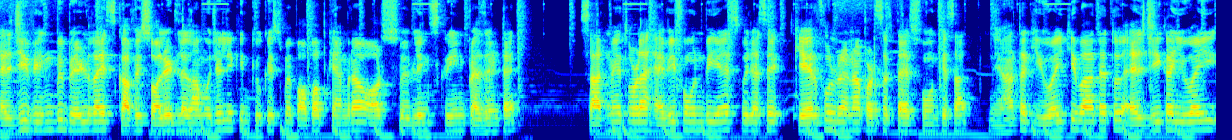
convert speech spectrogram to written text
एल जी विंग भी बिल्ड वाइज काफ़ी सॉलिड लगा मुझे, लेकिन क्योंकि इसमें पॉपअप कैमरा और स्विबलिंग स्क्रीन प्रेजेंट है साथ में थोड़ा हैवी फ़ोन भी है, इस वजह से केयरफुल रहना पड़ सकता है इस फ़ोन के साथ। जहाँ तक यूआई की बात है तो एलजी का U I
